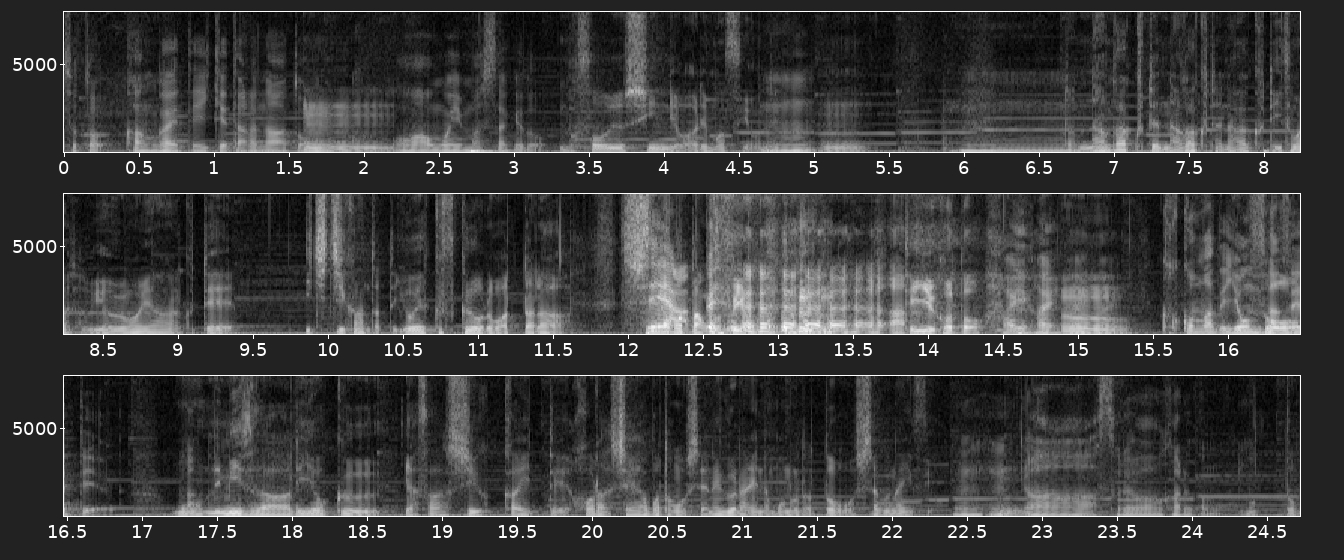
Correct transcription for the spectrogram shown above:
ちょっと考えていけたらなとうん、は思いましたけど。まあ、そういう心理はありますよね、ううん。長くて長くて長くていつまでたっても読み終わらなくて1時間経ってようやくスクロール終わったらシェアボタンを押すよ。っていうこと。はいはいはい、はい。うん。ここまで読んだぜっていうもう耳障りよく優しく書いてほらシェアボタン押してねぐらいなものだと押したくないんですよ。うんうん。うん。ああそれはわかるかも。もっと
